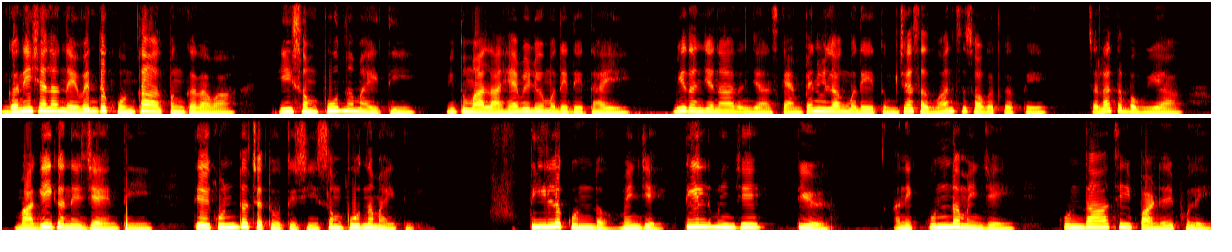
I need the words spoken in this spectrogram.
गणेशाला नैवेद्य कोणता अर्पण करावा ही संपूर्ण माहिती मी तुम्हाला ह्या व्हिडिओमध्ये देत आहे. मी रंजना रंजास कॅम्पेन व्लॉगमध्ये तुमच्या सर्वांचं स्वागत करते. चला तर बघूया मागी गणेश जयंती तिळकुंड चतुर्थीची संपूर्ण माहिती. तिलकुंद म्हणजे तिल म्हणजे तीळ आणि कुंद म्हणजे कुंदाची पांढरी फुले.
